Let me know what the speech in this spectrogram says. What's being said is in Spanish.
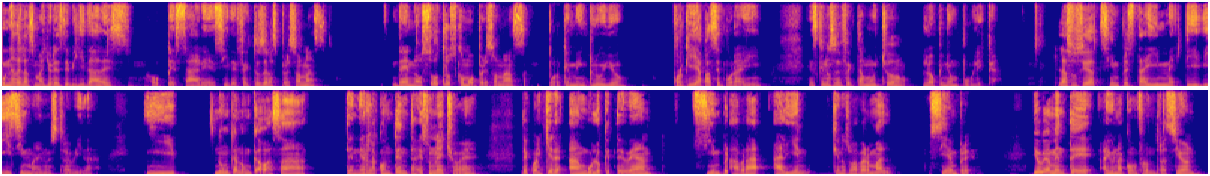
Una de las mayores debilidades o pesares y defectos de las personas, de nosotros como personas, porque me incluyo, porque ya pasé por ahí, es que nos afecta mucho la opinión pública. La sociedad siempre está ahí metidísima en nuestra vida y nunca, nunca vas a tenerla contenta. Es un hecho, ¿eh? De cualquier ángulo que te vean, siempre habrá alguien que nos va a ver mal. Siempre. Y obviamente hay una confrontación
